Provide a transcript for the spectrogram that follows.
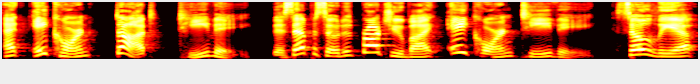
at acorn.tv. This episode is brought to you by Acorn TV. So Leah,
